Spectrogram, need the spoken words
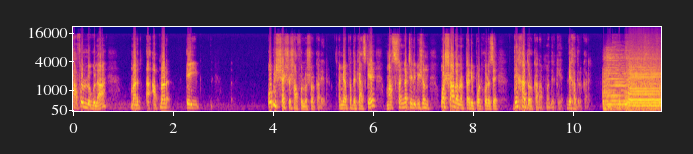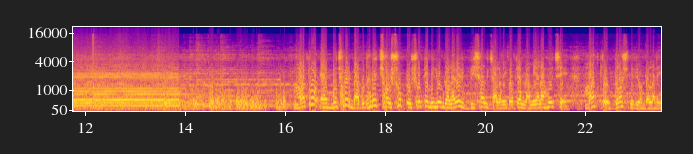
সাফল্যগুলা মানে আপনার এই অবিশ্বাস্য সাফল্য সরকারের। আমি আপনাদেরকে আজকে মাছরাঙ্গা টেলিভিশন অসাধারণ একটা রিপোর্ট করেছে। দেখা দরকার আপনাদেরকে, দেখা দরকার। মাত্র এক বছরের ব্যবধানে ছয়শো পঁয়ষট্টি মিলিয়ন ডলারের বিশাল জ্বালানি বকেয়া নামিয়ে আনা হয়েছে। মাত্র দশ মিলিয়ন ডলারে।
